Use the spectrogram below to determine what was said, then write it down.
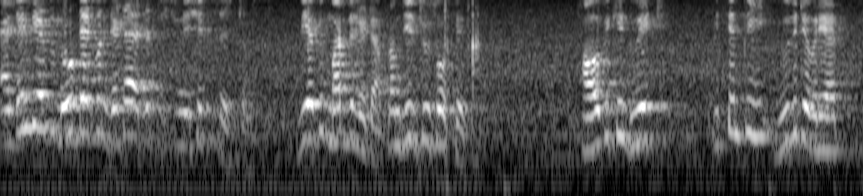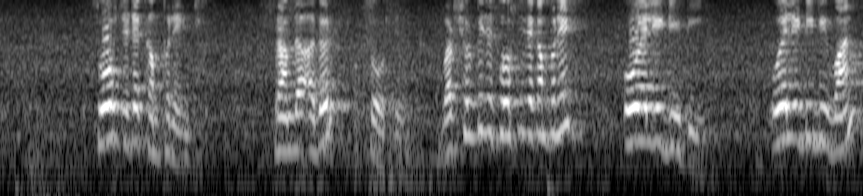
And then we have to load that one data at the destination systems. We have to merge the data from these two sources. How we can do it? We simply use it over here, source data component from the other sources. What should be the source data component? OLEDB. OLEDB1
